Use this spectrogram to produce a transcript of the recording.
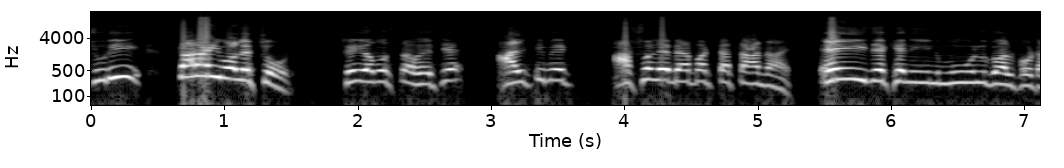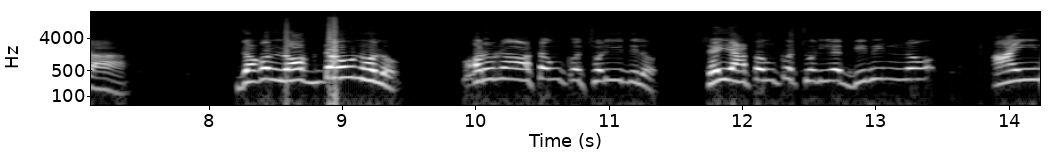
চুরি, তারাই বলে চোর। সেই অবস্থা হয়েছে আলটিমেট আসলে ব্যাপারটা তা নয়। এই দেখে নিন মূল গল্পটা। যখন লকডাউন হলো, করোনা আতঙ্ক ছড়িয়ে দিল, সেই আতঙ্ক ছড়িয়ে বিভিন্ন আইন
